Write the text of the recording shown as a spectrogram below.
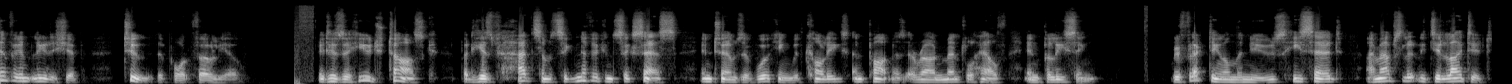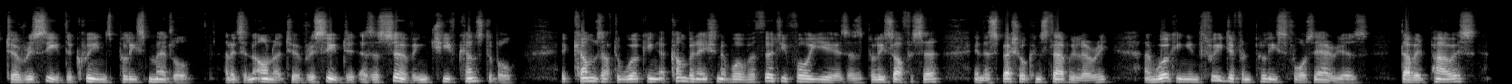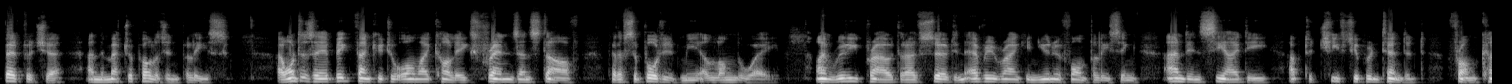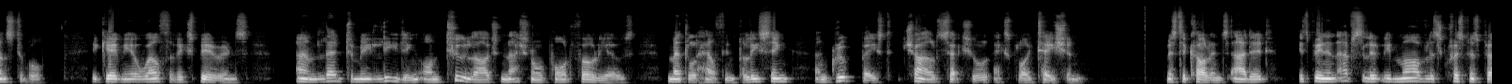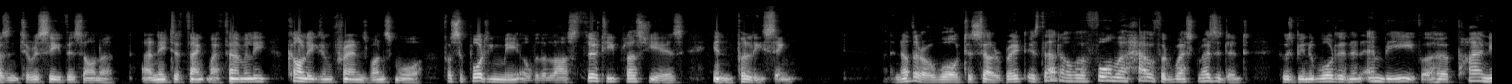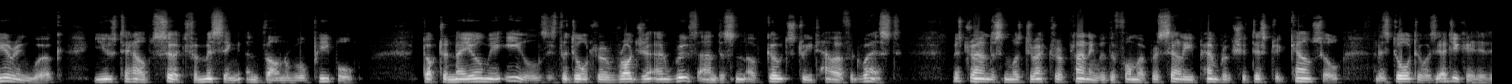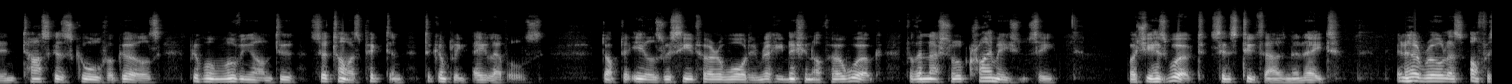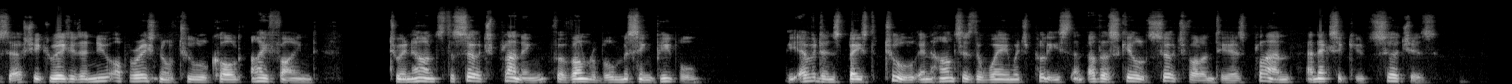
significant leadership to the portfolio. It is a huge task, but he has had some significant success in terms of working with colleagues and partners around mental health in policing. Reflecting on the news, he said, I'm absolutely delighted to have received the Queen's Police Medal, and it's an honour to have received it as a serving Chief Constable. It comes after working a combination of over 34 years as a police officer in the Special Constabulary and working in three different police force areas Dyfed-Powys, Bedfordshire, and the Metropolitan Police. I want to say a big thank you to all my colleagues, friends, and staff that have supported me along the way. I'm really proud that I've served in every rank in uniform policing and in CID up to Chief Superintendent from Constable. It gave me a wealth of experience and led to me leading on two large national portfolios mental health in policing and group based child sexual exploitation. Mr. Collins added, It's been an absolutely marvellous Christmas present to receive this honour. I need to thank my family, colleagues, and friends once more for supporting me over the last 30 plus years in policing. And another award to celebrate is that of a former Haverfordwest resident who has been awarded an MBE for her pioneering work used to help search for missing and vulnerable people. Dr. Naomi Eels is the daughter of Roger and Ruth Anderson of Goat Street, Haverfordwest. Mr. Anderson was Director of Planning with the former Preseli Pembrokeshire District Council, and his daughter was educated in Taskers School for Girls before moving on to Sir Thomas Picton to complete A levels. Dr. Eels received her award in recognition of her work for the National Crime Agency, where she has worked since 2008. In her role as officer, she created a new operational tool called iFind to enhance the search planning for vulnerable missing people. The evidence based tool enhances the way in which police and other skilled search volunteers plan and execute searches.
